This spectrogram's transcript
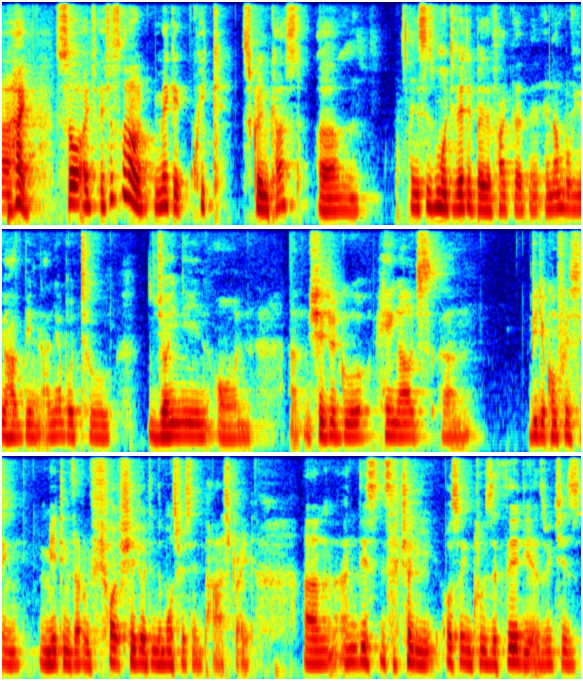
Uh, hi. So I, I, just thought I would make a quick screencast. Um, and this is motivated by the fact that a number of you have been unable to join in on um, scheduled Google Hangouts um, video conferencing meetings that we've scheduled in the most recent past, right? Um, and this, this actually also includes the third years, which is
